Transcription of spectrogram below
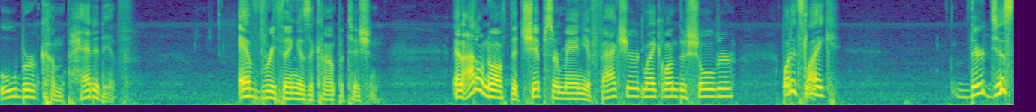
uber competitive. Everything is a competition. And I don't know if the chips are manufactured like on the shoulder, but it's like they're just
